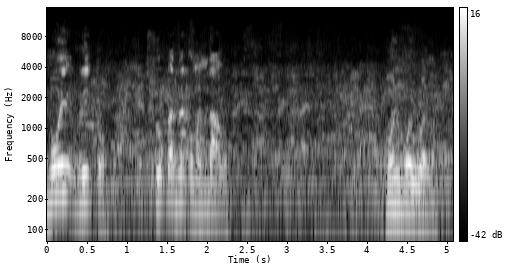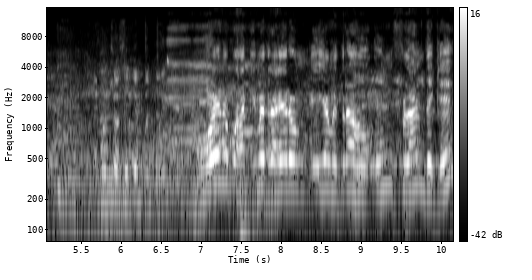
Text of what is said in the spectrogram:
Muy rico. Súper recomendado. Muy, muy bueno. Muchos sitios en Puerto Rico. Bueno, pues aquí me trajeron, ella me trajo un flan de qué?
